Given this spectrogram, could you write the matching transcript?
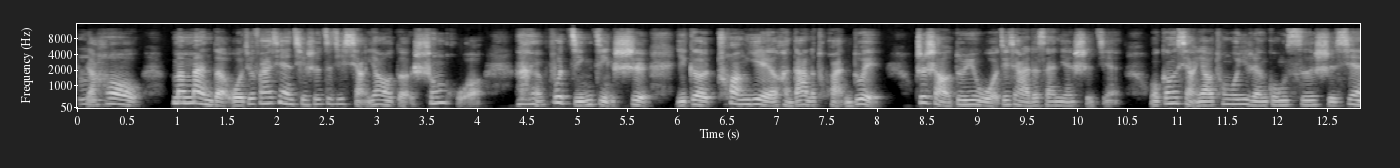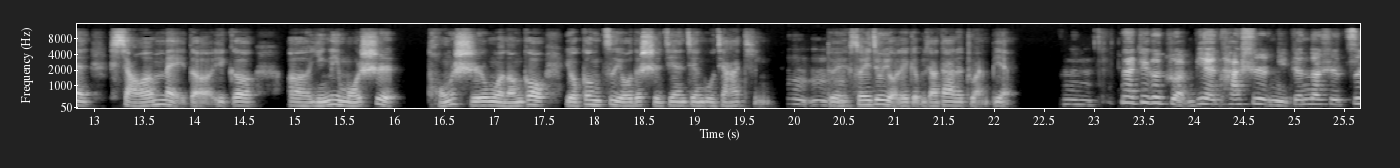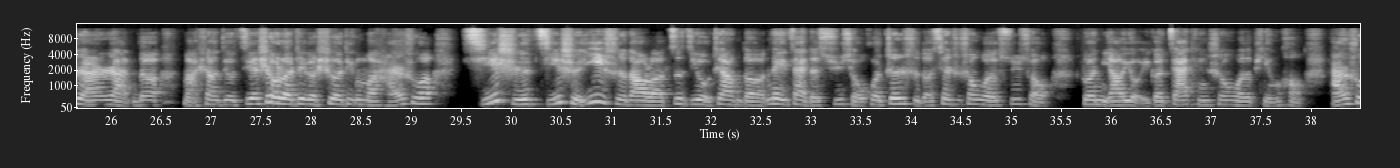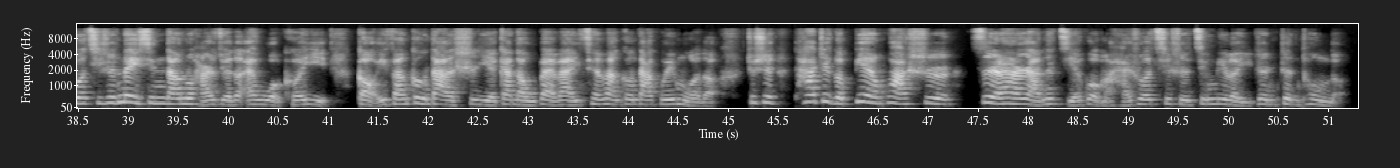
然后慢慢的，我就发现，其实自己想要的生活，不仅仅是一个创业很大的团队。至少对于我接下来的三年时间，我更想要通过艺人公司实现小而美的一个呃盈利模式，同时我能够有更自由的时间兼顾家庭。嗯嗯，对，所以就有了一个比较大的转变。嗯，那这个转变，它是你真的是自然而然的马上就接受了这个设定吗？还是说，其实即使意识到了自己有这样的内在的需求或真实的现实生活的需求，说你要有一个家庭生活的平衡，还是说其实内心当中还是觉得，哎，我可以搞一番更大的事业，干到五百万、一千万更大规模的？就是它这个变化是自然而然的结果吗？还是说其实经历了一阵阵痛的？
